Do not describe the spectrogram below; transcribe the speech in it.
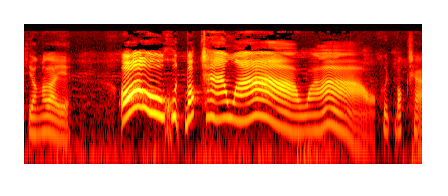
เสียงอะไร โอ้ ขุดบล็อกช้าว้าว ว้าว ขุดบล็อกช้า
